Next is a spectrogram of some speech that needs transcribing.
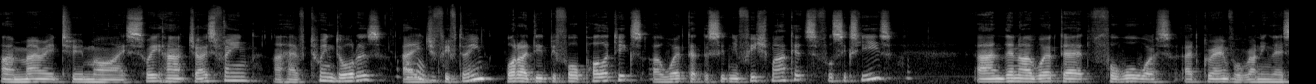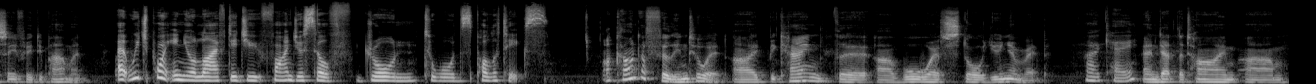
I'm married to my sweetheart Josephine. I have twin daughters, oh. age 15. What I did before politics, I worked at the Sydney fish markets for six years. And then I worked at for Woolworths at Granville running their seafood department. At which point in your life did you find yourself drawn towards politics? I kind of fell into it. I became the uh, Woolworths store union rep. Okay. And at the time, um,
